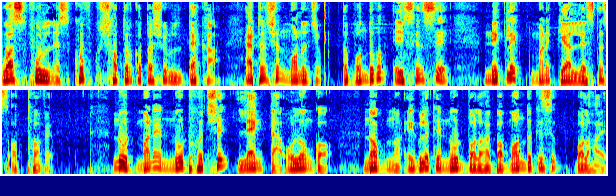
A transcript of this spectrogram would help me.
ওয়াচফুলনেস খুব সতর্কতাশীল দেখা। অ্যাটেনশন মনোযোগ। তো বন্ধুগণ, এই সেন্সে নেগলেক্ট মানে কেয়ারলেসনেস অর্থ হবে। নুড মানে নুড হচ্ছে ল্যাংটা, উলঙ্গ, নগ্ন, এগুলোকে নোট বলা হয় বা মন্দ কিছু বলা হয়।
